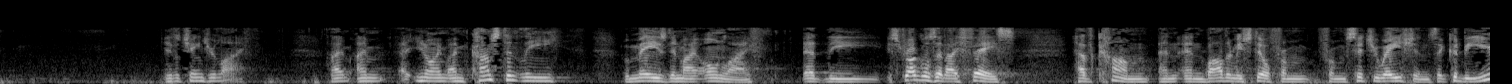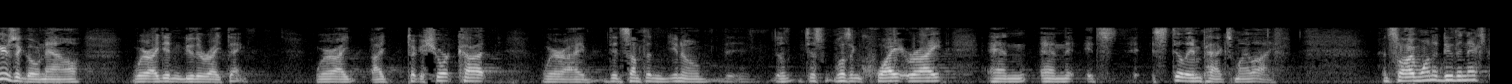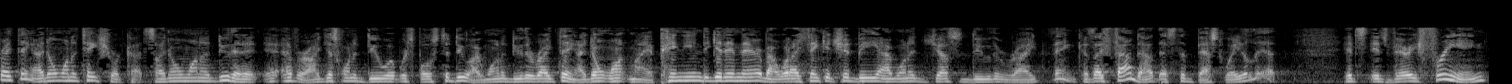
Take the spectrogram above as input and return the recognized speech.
it'll change your life. I'm, I'm you know, I'm, I'm constantly amazed in my own life at the struggles that I face have come and, and bother me still from, from situations that could be years ago now where I didn't do the right thing. Where I, I took a shortcut, where I did something, you know, just wasn't quite right, and, and it's, it still impacts my life. And so I want to do the next right thing. I don't want to take shortcuts. I don't want to do that ever. I just want to do what we're supposed to do. I want to do the right thing. I don't want my opinion to get in there about what I think it should be. I want to just do the right thing because I found out that's the best way to live. It's it's very freeing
